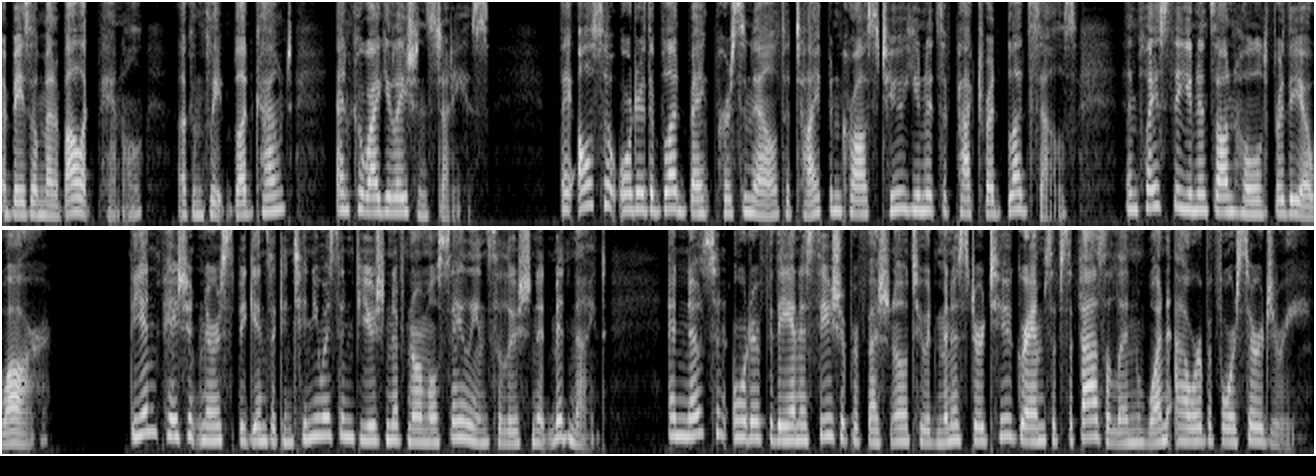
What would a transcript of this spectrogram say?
a basal metabolic panel, a complete blood count, and coagulation studies. They also order the blood bank personnel to type and cross two units of packed red blood cells and place the units on hold for the OR. The inpatient nurse begins a continuous infusion of normal saline solution at midnight and notes an order for the anesthesia professional to administer 2 grams of cefazolin one hour before surgery.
